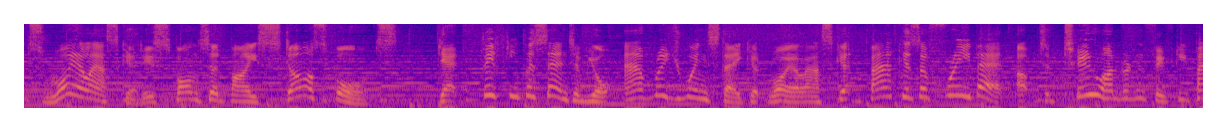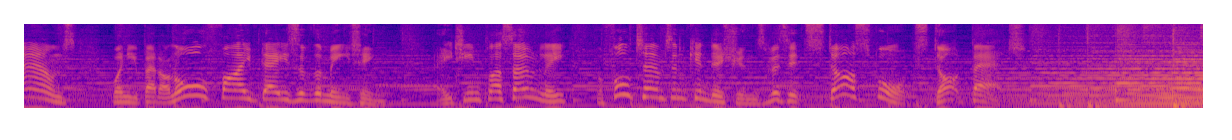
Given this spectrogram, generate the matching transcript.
BetBites Royal Ascot is sponsored by Star Sports. Get 50% of your average win stake at Royal Ascot back as a free bet up to £250 when you bet on all five days of the meeting. 18 plus only. For full terms and conditions, visit starsports.bet.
